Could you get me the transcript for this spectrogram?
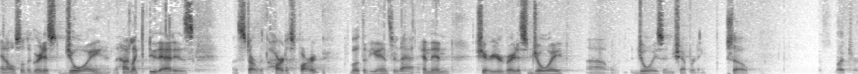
and also the greatest joy. How I'd like to do that is let's start with the hardest part. Both of you answer that, and then share your greatest joy, uh, joys in shepherding. So, this is my turn.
